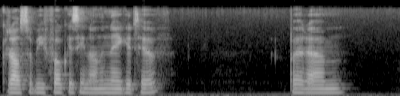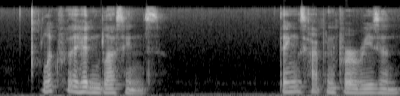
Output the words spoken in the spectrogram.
Could also be focusing on the negative. But um, look for the hidden blessings. Things happen for a reason.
